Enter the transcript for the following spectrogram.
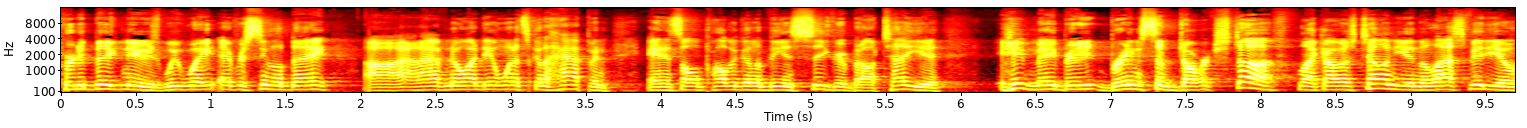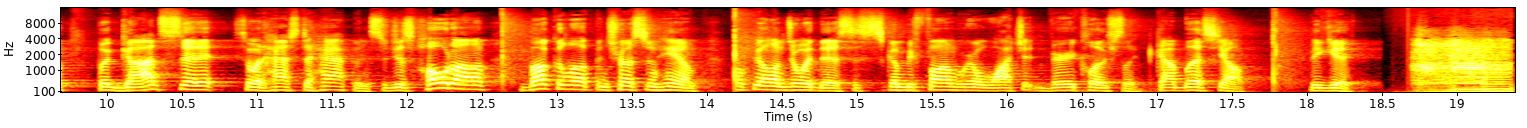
Pretty big news. We wait every single day, uh, and I have no idea when it's going to happen, and it's all probably going to be in secret, but I'll tell you, it may bring some dark stuff, like I was telling you in the last video, but God said it, so it has to happen. So just hold on, buckle up, and trust in Him. Hope y'all enjoyed this. This is to be fun. We're to watch it very closely. God bless y'all. Be good.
